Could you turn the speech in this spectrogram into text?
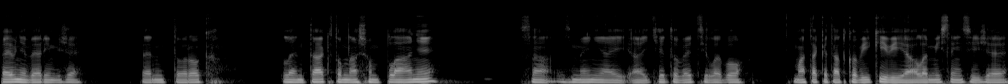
pevne verím, že tento rok len tak v tom našom pláne sa zmení aj, aj tieto veci, lebo má také tatko výkyvy, ale myslím si, že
